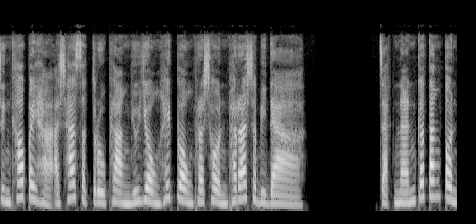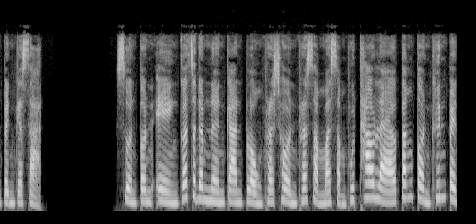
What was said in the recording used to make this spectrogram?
จึงเข้าไปหาอาชาติศัตรูพลางยุยงให้ปลงพระชนพระราชบิดา จากนั้นก็ตั้งตนเป็นกษัตริย์ ส่วนตนเองก็จะดำเนินการปลงพระชนพระสัมมาสัมพุทธเท่าแล้วตั้งตนขึ้นเป็น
